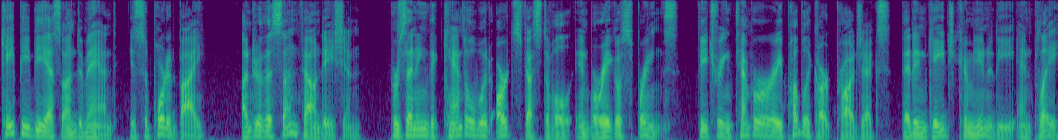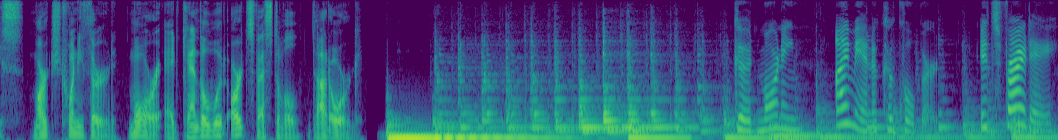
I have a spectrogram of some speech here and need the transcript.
KPBS On Demand is supported by Under the Sun Foundation, presenting the Candlewood Arts Festival in Borrego Springs, featuring temporary public art projects that engage community and place. March 23rd. More at candlewoodartsfestival.org. Good morning. I'm Anica Colbert. It's Friday,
